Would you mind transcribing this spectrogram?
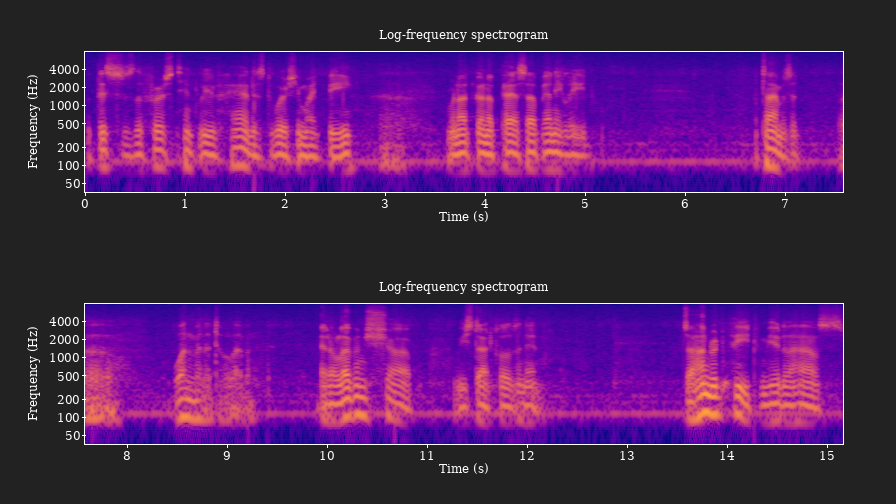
But this is the first hint we've had as to where she might be. We're not going to pass up any lead. What time is it? Uh, one minute to eleven. At 11 sharp, we start closing in. It's a 100 feet from here to the house.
